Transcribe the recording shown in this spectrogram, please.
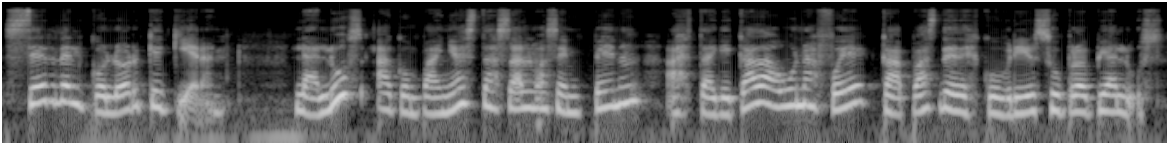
ser del color que quieran, la luz acompañó a estas almas en pena hasta que cada una fue capaz de descubrir su propia luz.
